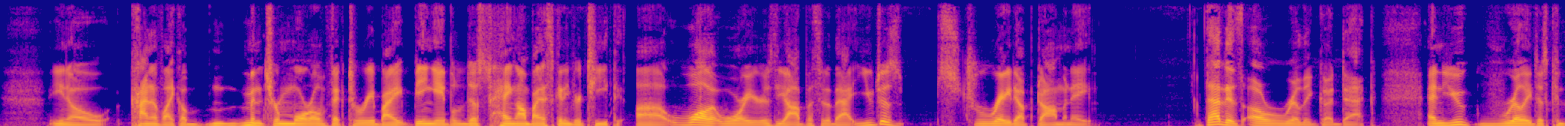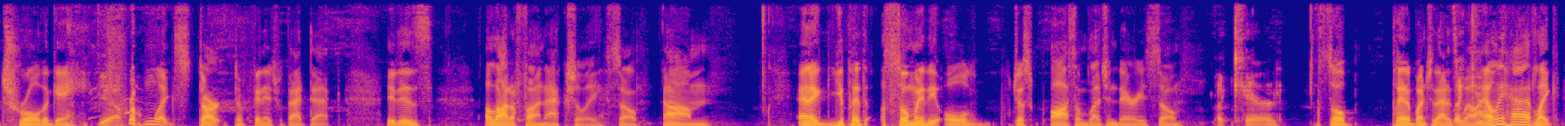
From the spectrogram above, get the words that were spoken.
you know, kind of like a miniature moral victory by being able to just hang on by the skin of your teeth. Uh, Wallet Warrior is the opposite of that. You just straight up dominate. That is a really good deck. And you really just control the game Yeah. from like start to finish with that deck. It is a lot of fun actually. So, um and uh, you play so many of the old just awesome legendaries. So, Like Karen. so played a bunch of that as Like well. you- I only had like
